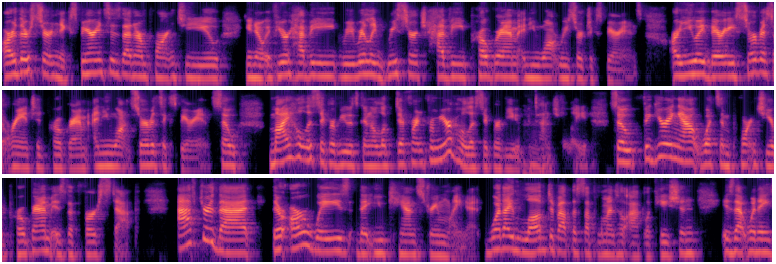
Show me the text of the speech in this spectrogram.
Are there certain experiences that are important to you? You know, if you're heavy, really research heavy program and you want research experience, are you a very service oriented program and you want service experience? So, my holistic review is going to look different from your holistic review mm-hmm. potentially. So, figuring out what's important your program is the first step. After that, there are ways that you can streamline it. What I loved about the supplemental application is that when a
